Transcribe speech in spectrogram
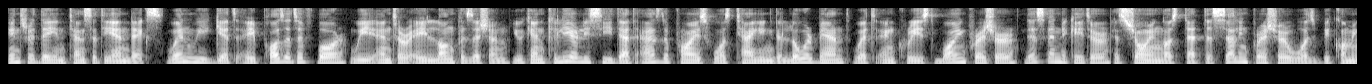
intraday intensity index. When we get a positive bar, we enter a long position. You can clearly see that as the price was tagging the lower band with increased buying pressure, this indicator is showing us that the selling pressure was becoming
